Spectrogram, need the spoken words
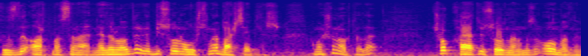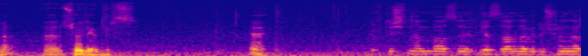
hızlı artmasına neden olabilir ve bir sorun oluşturmaya başlayabilir. Ama şu noktada çok hayati sorunlarımızın olmadığını e, söyleyebiliriz. Evet. Yurt dışından bazı yazarlar ve düşünürler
